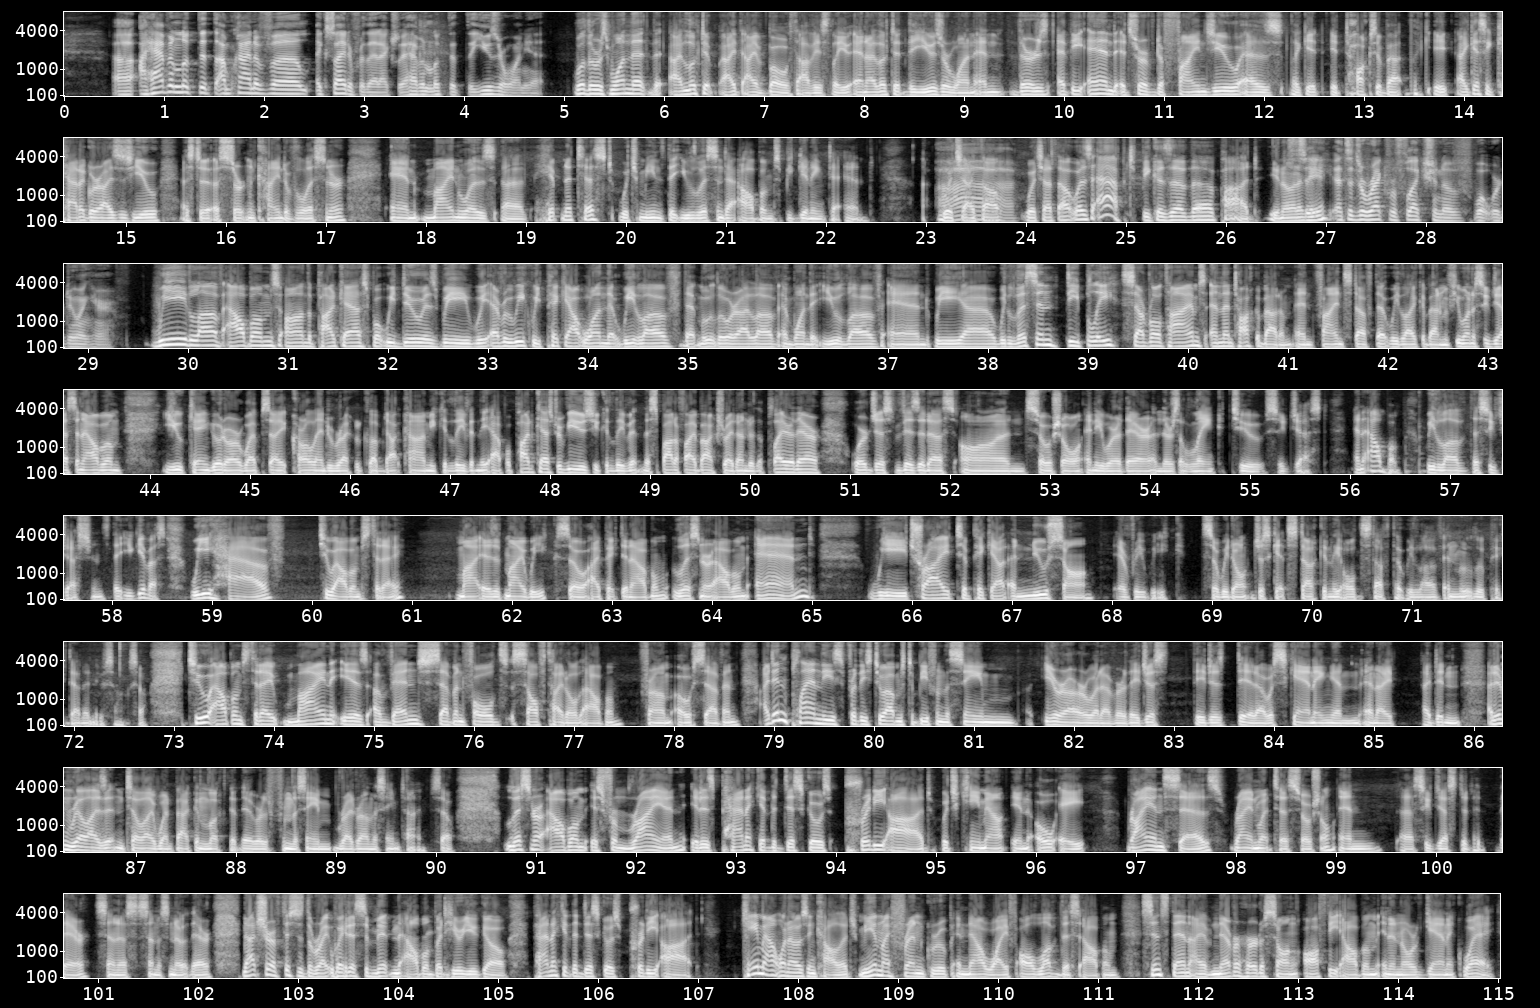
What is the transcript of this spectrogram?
Uh, I haven't looked at. I'm kind of uh, excited for that. Actually, I haven't looked at the user one yet. Well, there was one that, that I looked at. I, I have both, obviously, and I looked at the user one, and there's at the end it sort of defines you as like it. It talks about like it. I guess it categorizes you as to a certain kind of listener, and mine was uh, hypnotist, which means that you listen to albums beginning to end, which I Ah. thought which I thought was apt because of the pod. You know what See, I mean? that's a direct reflection of what we're doing here. We love albums on the podcast. What we do is we we every week we pick out one that we love, that Mutlu or I love, and one that you love, and we uh, we listen deeply several times and then talk about them and find stuff that we like about them. If you want to suggest an album, you can go to our website carllandryrecordclub.com. You could leave it in the Apple Podcast reviews. You could leave it in the Spotify box right under the player there, or just visit us on social anywhere there, and there's a link to suggest an album. We love the suggestions that you give us. We have two albums today. My is my week, so I picked an album, listener album, and we try to pick out a new song every week. So we don't just get stuck in the old stuff that we love. And Mutlu picked out a new song. So two albums today. Mine is Avenged Sevenfold's self-titled album from 07. I didn't plan these for these two albums to be from the same era or whatever. They just they just did. I was scanning and and I I didn't I didn't realize it until I went back and looked that they were from the same right around the same time. So listener album is from Ryan. It is Panic at the Disco's Pretty Odd, which came out in 08. Ryan says Ryan went to social and uh, suggested it there. Sent us sent us a note there. Not sure if this is the right way to submit an album, but here you go. Panic at the Disco's Pretty Odd. Came out when I was in college. Me and my friend group and now wife all loved this album. Since then, I have never heard a song off the album in an organic way.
